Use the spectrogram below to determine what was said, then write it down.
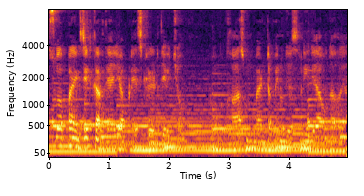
ਸੋ ਆਪਾਂ ਐਗਜ਼ਿਟ ਕਰਦੇ ਹਾਂ ਜੀ ਆਪਣੇ ਸਟ੍ਰੇਟ ਦੇ ਵਿੱਚੋਂ। ਖਾਸ ਮੋਮੈਂਟਮ ਮੈਨੂੰ ਦਿਸ ਨਹੀਂ ਰਿਹਾ ਹੁੰਦਾ ਹੋਇਆ।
